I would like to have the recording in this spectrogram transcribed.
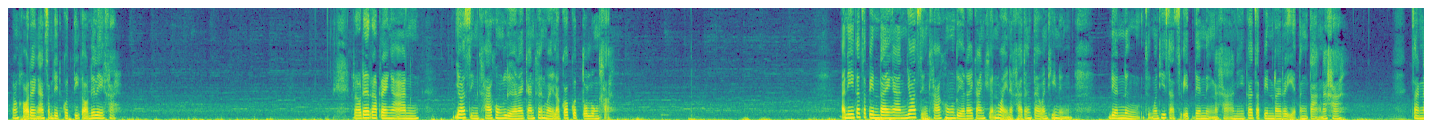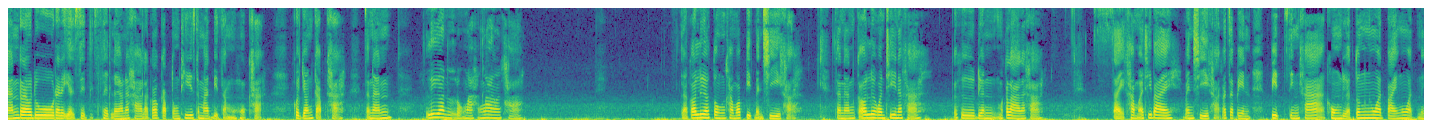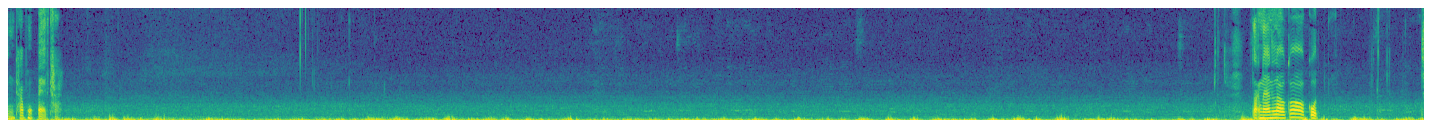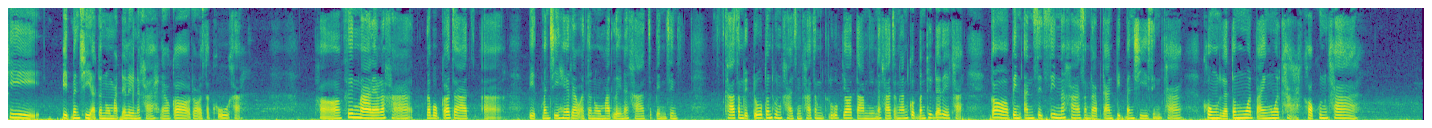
ร้องขอรายงานสำเร็จกดติ๊กออกได้เลยค่ะ เราได้รับรายงานยอดสินค้าคงเหลือรายการเคลื่อนไหว แล้วก็กดตัวลงค่ะ อันนี้ก็จะเป็นรายงานยอดสินค้าคงเหลือรายการเคลื่อนไหวนะคะ ตั้งแต่วันที่ 1 เดือน 1 ถึงวันที่ 31 เดือน 1 นะคะ อันนี้ก็จะเป็นรายละเอียดต่างๆนะคะ จากนั้นเราดูรายละเอียดเสร็จเสร็จแล้วนะคะ แล้วก็กลับตรงที่ Smart Bit 3 6ค่ะ กดย้อนกลับค่ะ จากนั้น เลื่อนลงมาข้างล่างนะคะ แล้วก็เลือกตรงคำว่าปิดบัญชีค่ะ จากนั้นก็เลือกวันที่นะคะ ก็คือเดือนมกรานะคะ ใส่คำอธิบายบัญชีค่ะ ก็จะเป็นปิดสินค้าคงเหลือต้นงวดปลายงวด1ทับ68 ค่ะ จากนั้นเราก็กดที่ปิดบัญชีอัตโนมัติได้เลยนะคะ แล้วก็รอสักครู่ค่ะ พอขึ้นมาแล้วนะคะ ระบบก็จะปิดบัญชีให้เราอัตโนมัติเลยนะคะ จะเป็นสินค้าสำเร็จรูปต้นทุนขายสินค้าสำเร็จรูปยอดตามนี้นะคะ จากนั้นกดบันทึกได้เลยค่ะ ก็เป็นอันเสร็จสิ้นนะคะสำหรับการปิดบัญชีสินค้า คงเหลือต้นงวดปลายงวดค่ะ ขอบคุณค่ะ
